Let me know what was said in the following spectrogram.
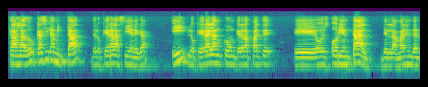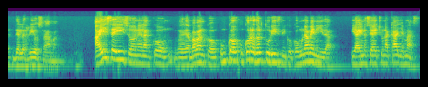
trasladó casi la mitad de lo que era la Ciénega y lo que era el Ancón, que era la parte eh, oriental de la margen del- del río Sama. Ahí se hizo en el Ancón, se llamaba Ancón, un corredor turístico con una avenida y ahí no se ha hecho una calle más,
